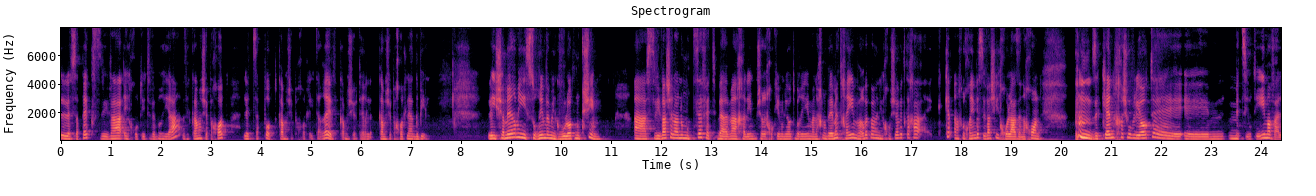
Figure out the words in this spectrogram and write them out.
לספק סביבה איכותית ובריאה, וכמה שפחות לצפות, כמה שפחות להתערב, כמה, שיותר, כמה שפחות להגביל. להישמר מייסורים ומגבולות נוקשים. הסביבה שלנו מוצפת במאכלים שרחוקים מלהיות בריאים, אנחנו באמת חיים, והרבה פעמים אני חושבת ככה, כן, אנחנו חיים בסביבה שהיא חולה, זה נכון, זה כן חשוב להיות אה, אה, מציאותיים אבל,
